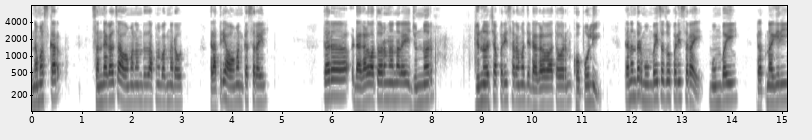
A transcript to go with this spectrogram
नमस्कार. संध्याकाळचा हवामान अंदाज आपण बघणार आहोत. रात्री हवामान कसं राहील? तर ढगाळ वातावरण राहणार आहे जुन्नर. जुन्नरच्या परिसरामध्ये ढगाळ वातावरण खोपोली. त्यानंतर मुंबईचा जो परिसर आहे मुंबई रत्नागिरी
